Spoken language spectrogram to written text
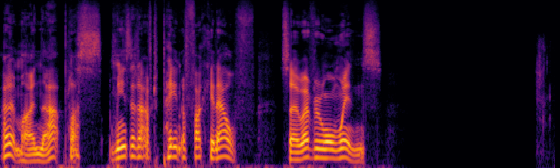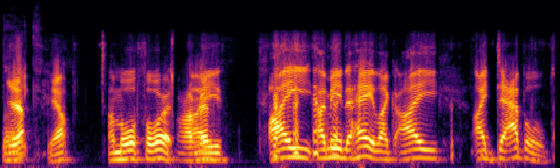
I don't mind that. Plus, it means I don't have to paint a fucking elf, so everyone wins. Yeah. Like, Yeah, I'm all for it. I'm I, in. I, I mean, hey, like I, I dabbled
